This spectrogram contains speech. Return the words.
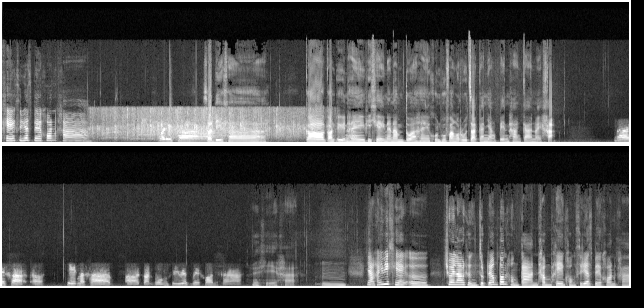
เค้กซีเรียสเบคอนค่ะ สวัสดีค่ะ สวัสดีค่ะ ก็ก่อนอื่นให้พี่เค้กแนะนำตัวให้คุณผู้ฟังรู้จักกันอย่างเป็นทางการหน่อยค่ะ ได้ค่ะ เอ่อ เค้กนะคะเอ่อ จากวง Serious Bacon ค่ะ โอเคค่ะ อืม อยากให้พี่เค้กเออ ช่วยเล่าถึงจุดเริ่มต้นของการทำเพลงของ Serious Bacon ค่ะ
